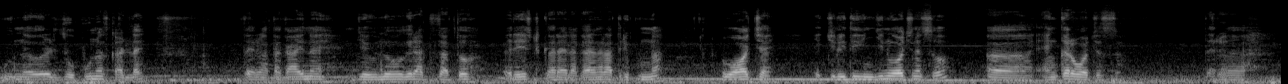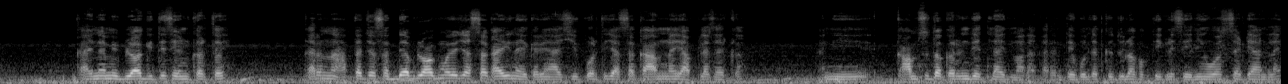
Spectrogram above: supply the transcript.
पूर्ण वेळ झोपूनच काढलाय. तर आता काय नाही जेवलो वगैरे आता जातो रेस्ट करायला कारण रात्री पुन्हा वॉच आहे. ॲक्च्युली ती इंजिन वॉच नसतो अँकर वॉच असतो. तर काय नाही मी ब्लॉग इथे सेंड करतोय. कारण आताच्या सध्या ब्लॉगमध्ये जास्त काही नाही कारण आशिपवरती जास्त काम नाही आपल्यासारखं. आणि कामसुद्धा करून देत नाहीत मला कारण ते बोलतात की तुला फक्त इकडे सेलिंग वॉचसाठी आणलाय.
